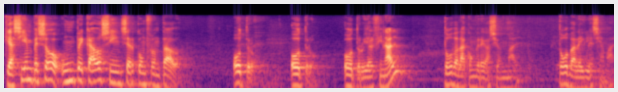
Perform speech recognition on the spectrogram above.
que así empezó un pecado sin ser confrontado. Otro, otro, otro. Y al final, toda la congregación mal. Toda la iglesia mal.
